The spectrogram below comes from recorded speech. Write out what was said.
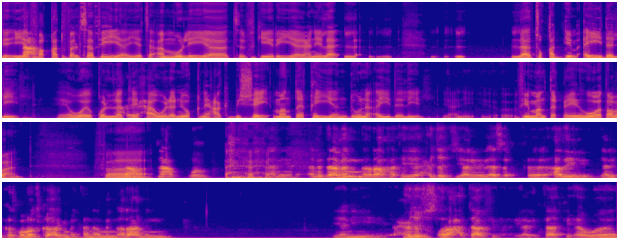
هي نعم. فقط فلسفية، هي تأملية تفكيرية يعني لا لا, لا تقدم أي دليل. هو يقول لك يحاول أن يقنعك بشيء منطقيا دون أي دليل يعني في منطقه هو طبعا ف... نعم نعم. يعني أنا دائما أراها هي حجج يعني للأسف. هذه يعني cosmological argument أنا من أراها من يعني حجج صراحة تافهة يعني تافهة و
